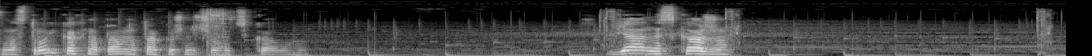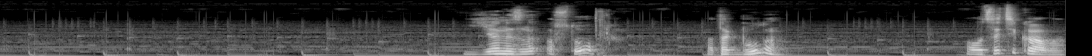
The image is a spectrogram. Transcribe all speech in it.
В настройках, напевно, також нічого цікавого. Я не скажу. Я не знаю. А стоп. А так було? А оце цікаво.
